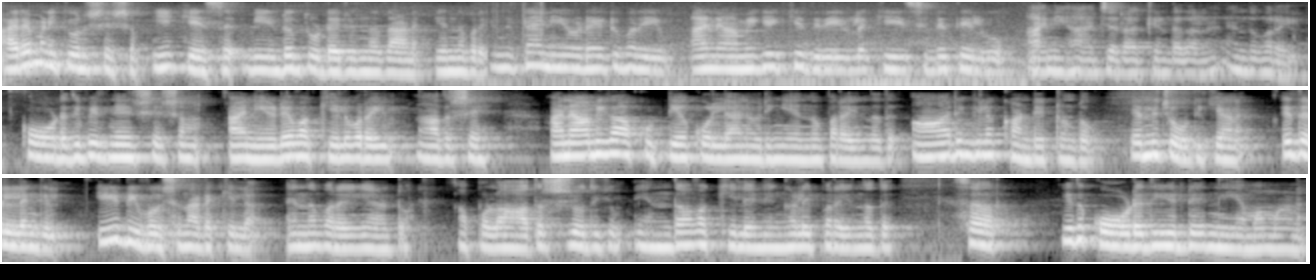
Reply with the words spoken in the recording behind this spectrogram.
അരമണിക്കൂർ ശേഷം ഈ കേസ് വീണ്ടും തുടരുന്നതാണ് എന്ന് പറയും. എന്നിട്ട് അനിയോടായിട്ട് പറയും അനാമികയ്ക്കെതിരെയുള്ള കേസിന്റെ തെളിവും അനി ഹാജരാക്കേണ്ടതാണ് എന്ന് പറയും. കോടതി പിരിഞ്ഞതിന് ശേഷം അനിയുടെ വക്കീൽ പറയും ആദർശേ അനാമിക ആ കുട്ടിയെ കൊല്ലാൻ ഒരുങ്ങി എന്ന് പറയുന്നത് ആരെങ്കിലും കണ്ടിട്ടുണ്ടോ എന്ന് ചോദിക്കുകയാണ്. ഇതല്ലെങ്കിൽ ഈ ഡിവോഴ്സ് നടക്കില്ല എന്ന് പറയുകയാണ് കേട്ടോ. അപ്പോൾ ആദർശ് ചോദിക്കും എന്താ വക്കീലെ നിങ്ങൾ ഈ പറയുന്നത്? സാർ ഇത് കോടതിയുടെ നിയമമാണ്.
